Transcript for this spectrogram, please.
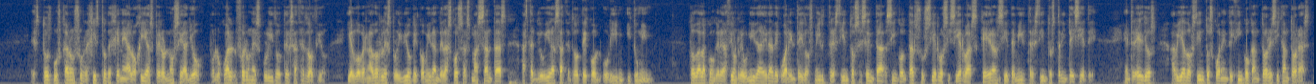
Estos buscaron su registro de genealogías, pero no se halló, por lo cual fueron excluidos del sacerdocio y el gobernador les prohibió que comieran de las cosas más santas hasta que hubiera sacerdote con Urim y Tumim. Toda la congregación reunida era de cuarenta y dos mil trescientos sesenta, sin contar sus siervos y siervas, que eran siete mil trescientos treinta y siete. Entre ellos había doscientos cuarenta y cinco cantores y cantoras.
